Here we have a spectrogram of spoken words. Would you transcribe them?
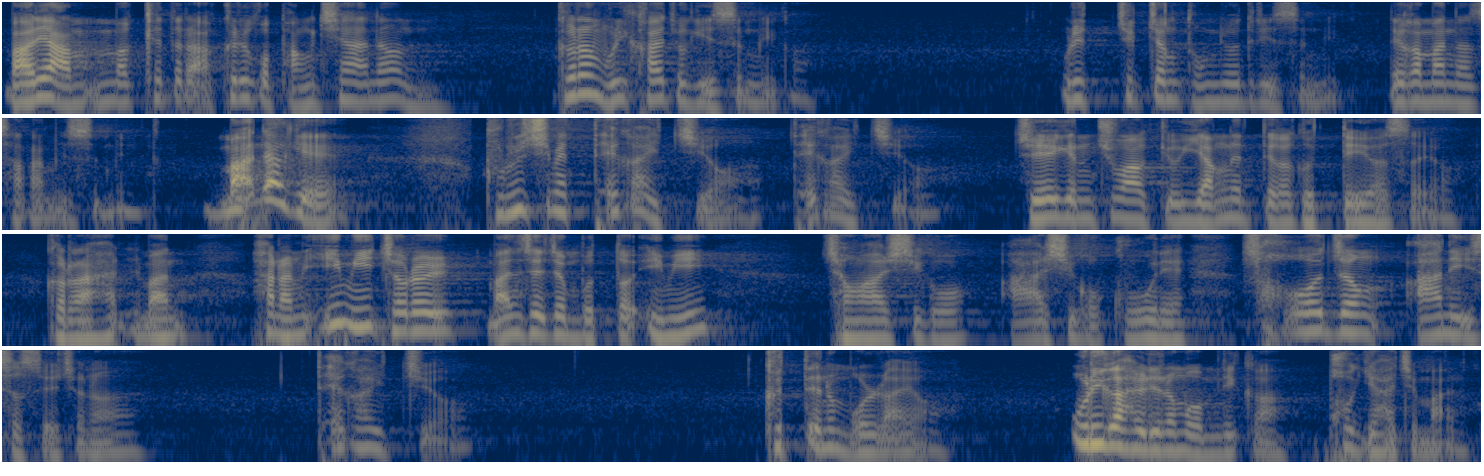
말이 안 막히더라. 그리고 방치하는 그런 우리 가족이 있습니까? 우리 직장 동료들이 있습니까? 내가 만난 사람이 있습니까? 만약에 부르심의 때가 있지요. 때가 있지요. 저에게는 중학교 2학년 때가 그때였어요. 그러나 하지만 하나님 이미 저를 만세 전부터 이미 정하시고 아시고 구원의 서정 안에 있었어요. 저는 때가 있죠. 그때는 몰라요. 우리가 할 일은 뭡니까? 포기하지 말고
